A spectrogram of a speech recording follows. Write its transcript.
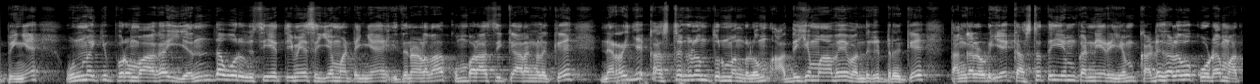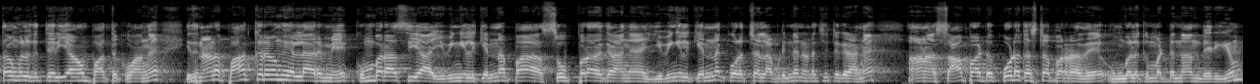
கொடுப்பீங்க. உண்மைக்கு புறம்பாக எந்த ஒரு விஷயத்தையுமே செய்ய மாட்டீங்க. இதனால தான் கும்பராசிக்காரங்களுக்கு நிறைய கஷ்டங்களும் துன்பங்களும் அதிகமாகவே வந்துக்கிட்டு இருக்கு. தங்களுடைய கஷ்டத்தையும் கண்ணீரையும் கடுகளவு கூட மற்றவங்களுக்கு தெரியாமல் பார்த்துக்குவாங்க இதனால் பார்க்குறவங்க எல்லாருமே கும்பராசியா இவங்களுக்கு என்னப்பா சூப்பராக இருக்கிறாங்க இவங்களுக்கு என்ன குறைச்சல் அப்படின்னு தான் நினச்சிட்டு இருக்கிறாங்க. ஆனால் சாப்பாட்டு கூட கஷ்டப்படுறது உங்களுக்கு மட்டும்தான் தெரியும்.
